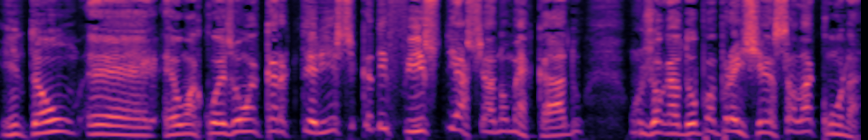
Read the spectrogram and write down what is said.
Então, é, é uma coisa, uma característica difícil de achar no mercado um jogador para preencher essa lacuna.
